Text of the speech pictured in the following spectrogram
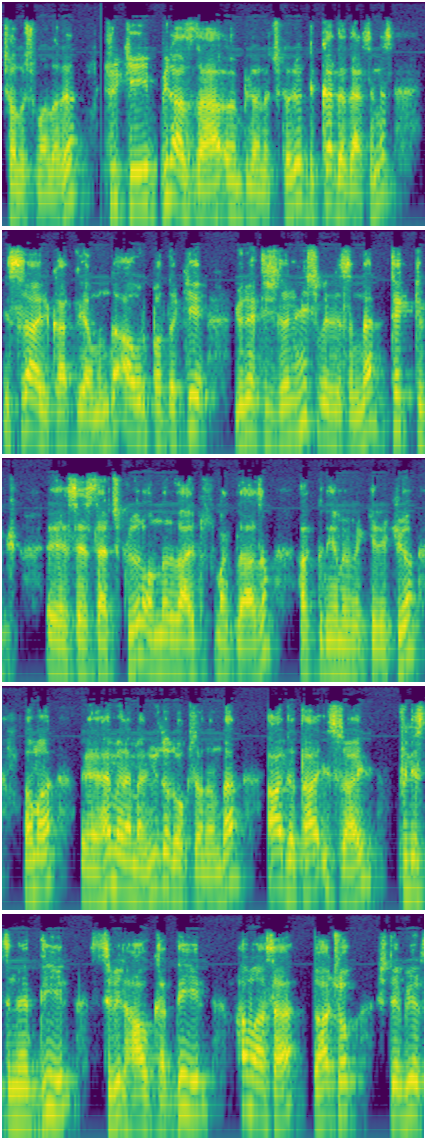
çalışmaları Türkiye'yi biraz daha ön plana çıkarıyor. Dikkat ederseniz İsrail katliamında Avrupa'daki yöneticilerin hiçbirisinden tek tük e, sesler çıkıyor. Onları da ayrı tutmak lazım. Hakkını yememek gerekiyor. Ama e, hemen hemen %90'ından adeta İsrail Filistin'e değil, sivil halka değil, Hamas'a daha çok işte bir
